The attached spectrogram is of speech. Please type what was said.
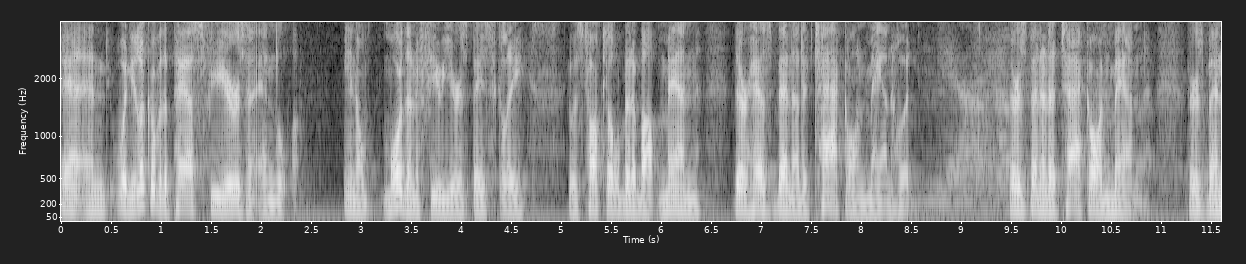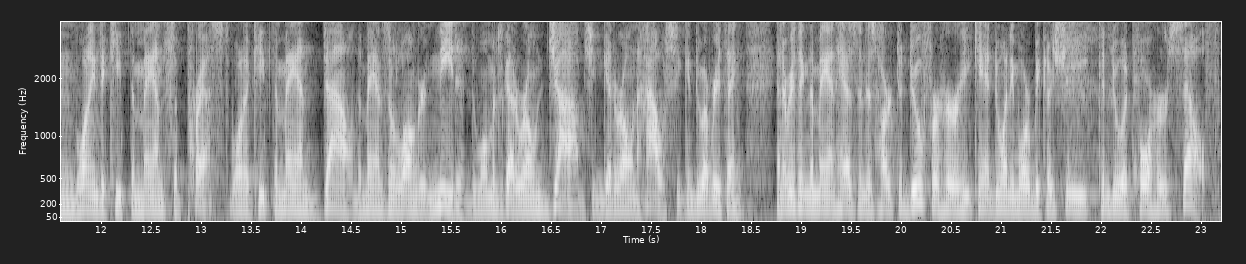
And, and when you look over the past few years, and, and, you know, more than a few years basically, it was talked a little bit about men, there has been an attack on manhood. There's been an attack on men. There's been wanting to keep the man suppressed, want to keep the man down. The man's no longer needed. The woman's got her own job. She can get her own house. She can do everything. And everything the man has in his heart to do for her, he can't do anymore because she can do it for herself.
